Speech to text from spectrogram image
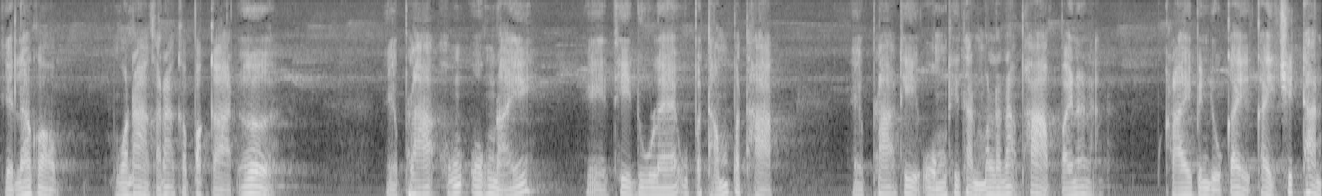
เสร็จแล้วก็หัวหน้าคณะก็ประกาศ เออพระองค์องค์ไหนที่ดูแลอุปถัมภ์ประถากพระที่องค์ที่ท่านมรณภาพไปนั่นนะใครเป็นอยู่ใกล้ใกล้ชิดท่าน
